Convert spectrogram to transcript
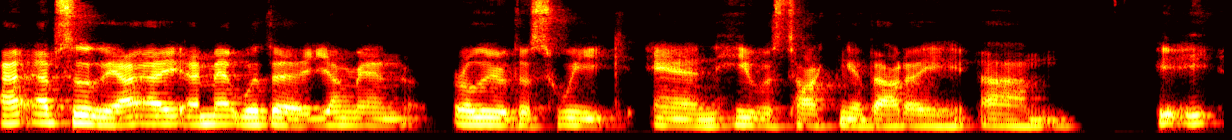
Absolutely. I, I met with a young man earlier this week, and he was talking about a um, he,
